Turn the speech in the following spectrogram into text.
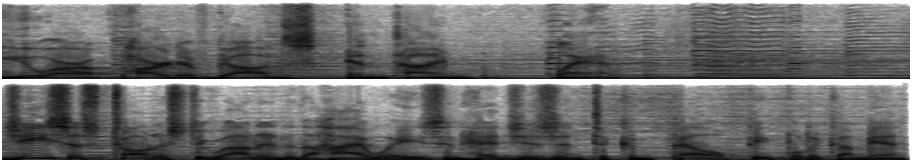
you are a part of God's end time plan. Jesus taught us to go out into the highways and hedges and to compel people to come in.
